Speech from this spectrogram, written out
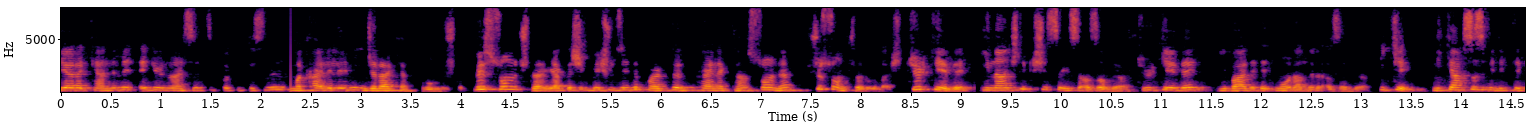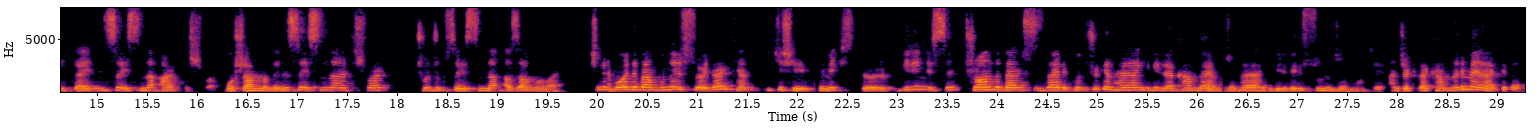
Bir ara kendimi Ege Üniversitesi Tıp Fakültesi'nin makalelerini incelerken bulmuştum. Ve sonuçta yaklaşık 550 farklı kaynaktan sonra şu sonuçlara ulaştım. Türkiye'de inançlı kişi sayısı azalıyor. Türkiye'de ibadet etme oranları azalıyor. İki, nikahsız birlikteliklerin sayısında artış var. Boşanmaların sayısında artış var. Çocuk sayısında azalma var. Şimdi bu arada ben bunları söylerken iki şey demek istiyorum. Birincisi şu anda ben sizlerle konuşurken herhangi bir rakam vermeyeceğim. Herhangi bir veri sunmayacağım ortaya. Ancak rakamları merak eden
